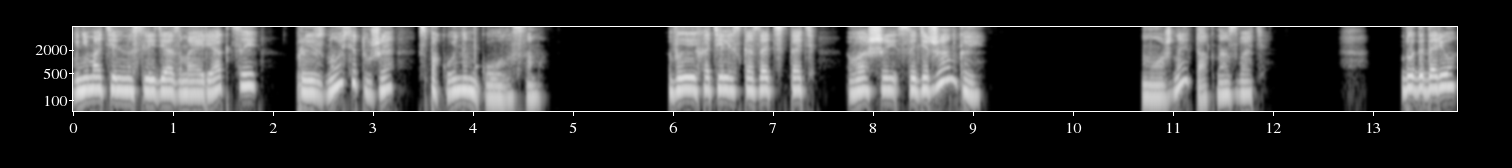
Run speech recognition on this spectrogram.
Внимательно следя за моей реакцией, произносит уже спокойным голосом. Вы хотели сказать стать вашей содержанкой? Можно и так назвать. Благодарю,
